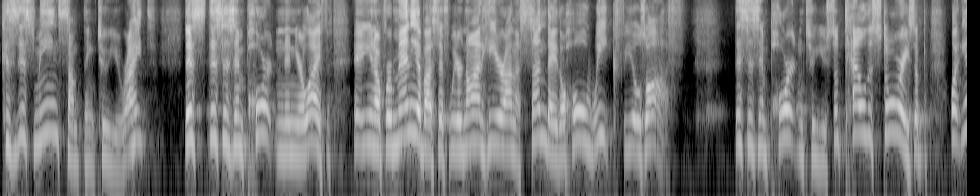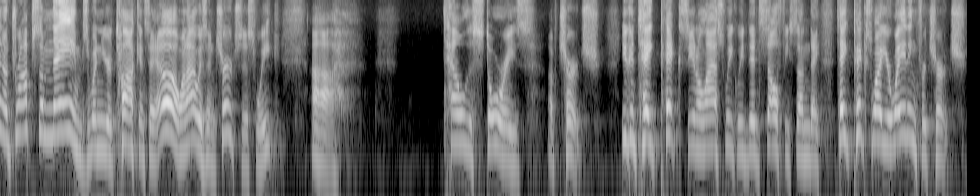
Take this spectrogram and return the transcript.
Because this means something to you, right? This, this is important in your life. Eh, you know, for many of us, if we're not here on a Sunday, the whole week feels off. This is important to you. So tell the stories of what, you know, drop some names when you're talking. Say, oh, when I was in church this week, uh, tell the stories of church. You can take pics. You know, last week we did Selfie Sunday. Take pics while you're waiting for church.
